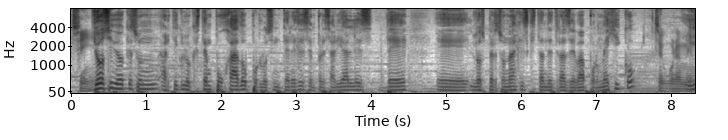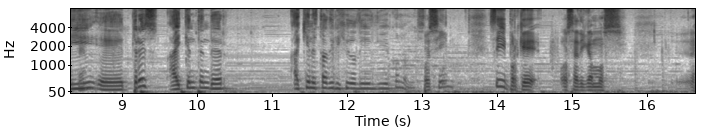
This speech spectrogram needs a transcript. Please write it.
Sí. Yo sí veo que es un artículo que está empujado por los intereses empresariales de eh, los personajes que están detrás de Va por México. seguramente. Y eh, tres, hay que entender a quién está dirigido The, The Economist. Pues sí, sí, porque, o sea, digamos, eh,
